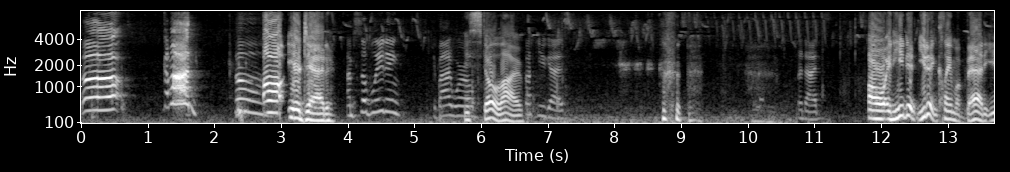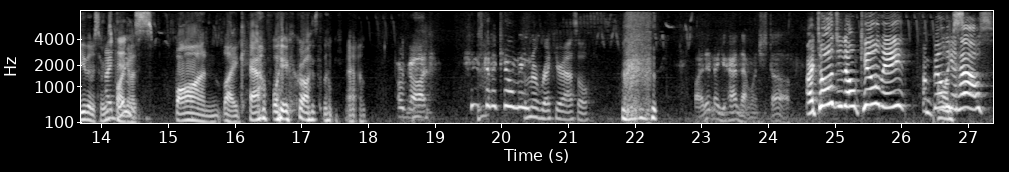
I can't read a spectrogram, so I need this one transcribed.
Oh! Come on! Oh, Oh, you're dead. I'm still bleeding. Goodbye, world. He's still alive. Fuck you guys. I died. Oh, and he didn't. You didn't claim a bed either, so he's I probably gonna spawn like halfway across the map. Oh god. He's gonna kill me. I'm gonna wreck your asshole. Oh, I didn't know you had that much stuff. I told you don't kill me! I'm building I'm a s- house!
